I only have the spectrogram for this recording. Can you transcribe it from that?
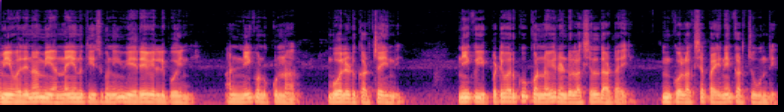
మీ వదిన మీ అన్నయ్యను తీసుకుని వేరే వెళ్ళిపోయింది. అన్నీ కొనుక్కున్నారు. బోలెడు ఖర్చు అయింది నీకు ఇప్పటి వరకు కొన్నవి రెండు లక్షలు దాటాయి. ఇంకో లక్ష పైనే ఖర్చు ఉంది.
